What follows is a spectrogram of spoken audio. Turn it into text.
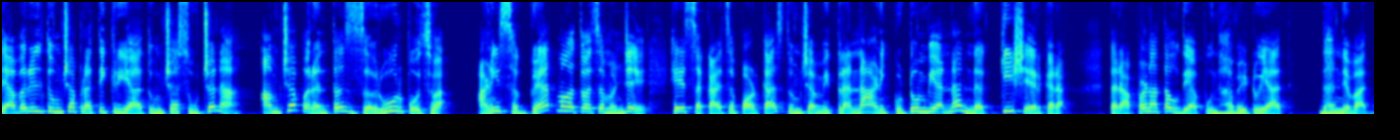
त्यावरील तुमच्या प्रतिक्रिया तुमच्या सूचना आमच्यापर्यंत जरूर पोचवा. आणि सगळ्यात महत्त्वाचं म्हणजे हे सकाळचं पॉडकास्ट तुमच्या मित्रांना आणि कुटुंबियांना नक्की शेअर करा. तर आपण आता उद्या पुन्हा भेटूयात. धन्यवाद.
